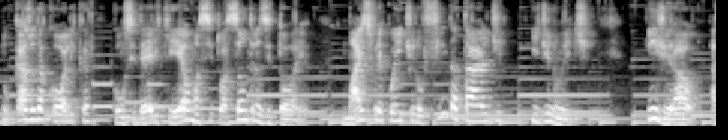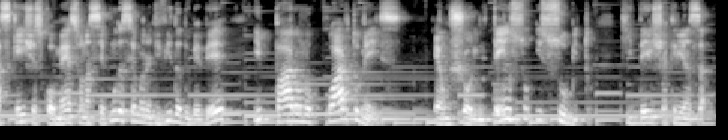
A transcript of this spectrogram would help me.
No caso da cólica, considere que é uma situação transitória, mais frequente no fim da tarde e de noite. Em geral, as queixas começam na segunda semana de vida do bebê e param no quarto mês. É um choro intenso e súbito que deixa a criança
